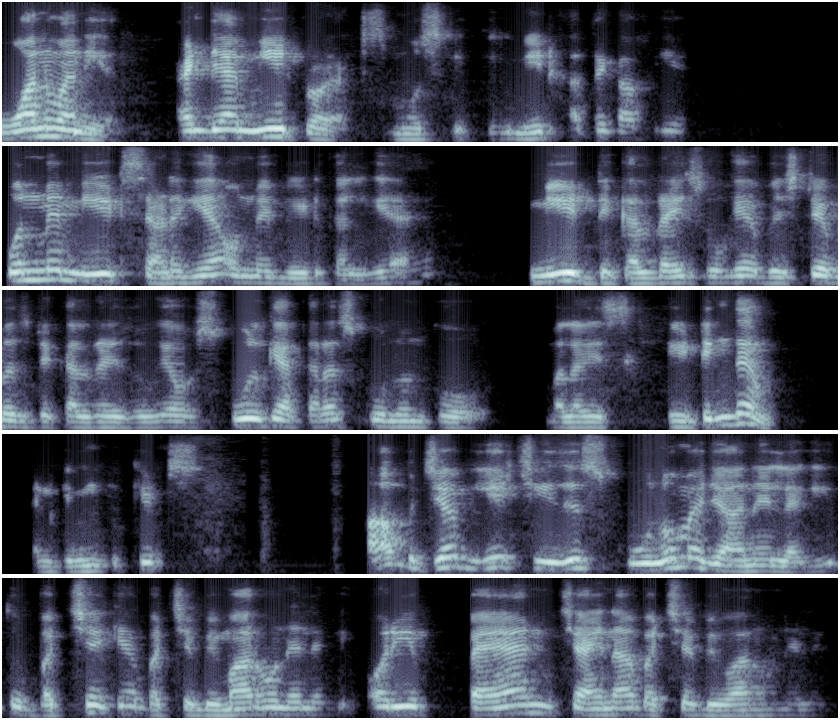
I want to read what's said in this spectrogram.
One one year and they are meat products mostly meat खाते काफ़ी है। उनमें मीट सड़ गया, उनमें मीट गल गया है। मीट डिकलराइज हो गया वेजिटेबल्स डिकलराइज हो गया। और स्कूल क्या करा? स्कूल उनको मतलब इस heating them and giving to kids अब जब ये चीज़ें स्कूलों में जाने लगी तो बच्चे क्या? बच्चे बीमार होने लगे। और ये पैन चाइना बच्चे बीमार होने लगे।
